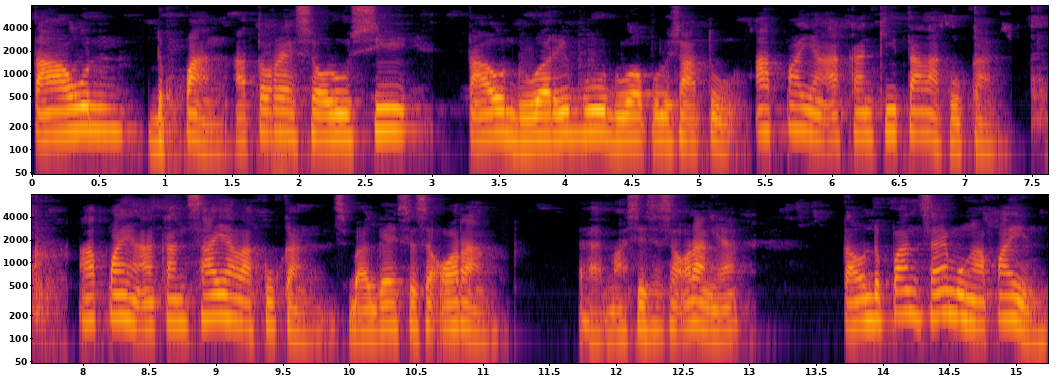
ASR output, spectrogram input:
tahun depan atau resolusi tahun 2021, apa yang akan kita lakukan? Apa yang akan saya lakukan sebagai seseorang? Eh, masih seseorang ya tahun depan saya mau ngapain?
